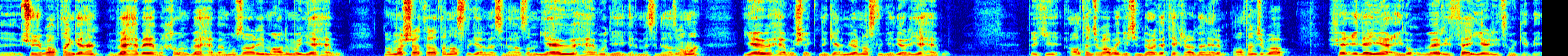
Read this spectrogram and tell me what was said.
e, üçüncü babtan gelen vehebeye bakalım. Vehebe muzari malumu yehebu. Normal şartlarda nasıl gelmesi lazım? Yevhebu diye gelmesi lazım ama yevhebu şeklinde gelmiyor. Nasıl geliyor? Yehebu. Peki 6. baba geçeyim. 4'e tekrar dönerim. 6. bab fe'ile ye'ilu verise yerisu gibi.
